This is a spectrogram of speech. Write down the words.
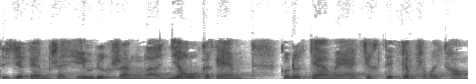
thì các em sẽ hiểu được rằng là dầu các em có được cha mẹ trực tiếp chăm sóc hay không,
